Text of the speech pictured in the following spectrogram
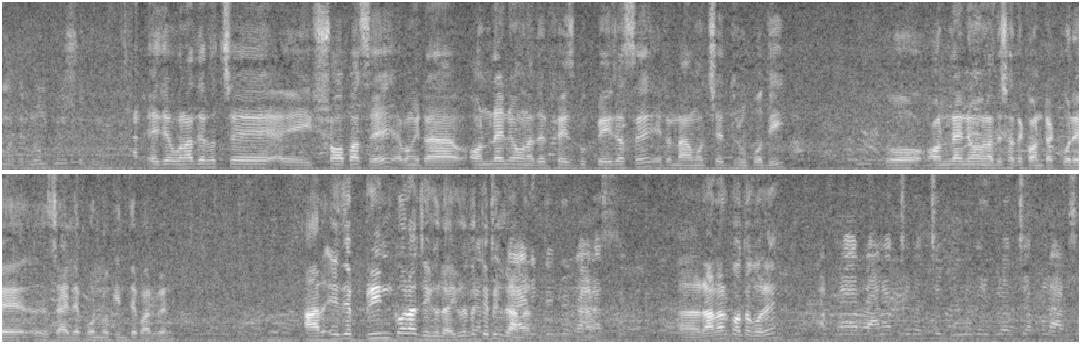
আমাদের রংপুরের শত্রু। এই যে ওনাদের হচ্ছে এই শপ আছে এবং এটা অনলাইনে ওনাদের ফেসবুক পেজ আছে এটার নাম হচ্ছে ধ্রুপদী। তো অনলাইনে ওনাদের সাথে কন্ট্যাক্ট করে চাইলে পণ্য কিনতে পারবেন। আর এই যে প্রিন্ট করা যেগুলো এগুলো তো টেবিল রানার রানার কত করে? আপনার রানার ছেলে হচ্ছে বুলোকেরগুলো হচ্ছে আপনার আটশো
